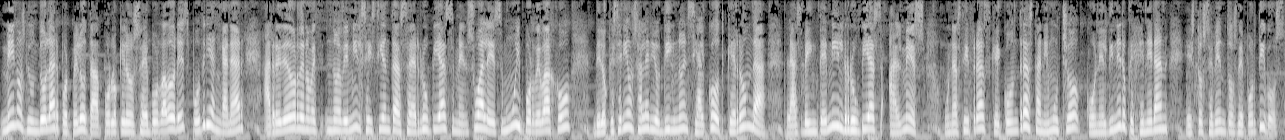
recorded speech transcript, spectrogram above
menos de un dólar por pelota, por lo que los eh, bordadores podrían ganar alrededor de 9.600 rupias mensuales muy por debajo de lo que sería un salario digno en Sialcot, que ronda las 20.000 rupias al mes, unas cifras que contrastan y mucho con el dinero que generan estos eventos deportivos.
